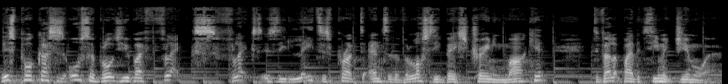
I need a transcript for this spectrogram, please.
This podcast is also brought to you by Flex. Flex is the latest product to enter the velocity based training market, developed by the team at Gymaware.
